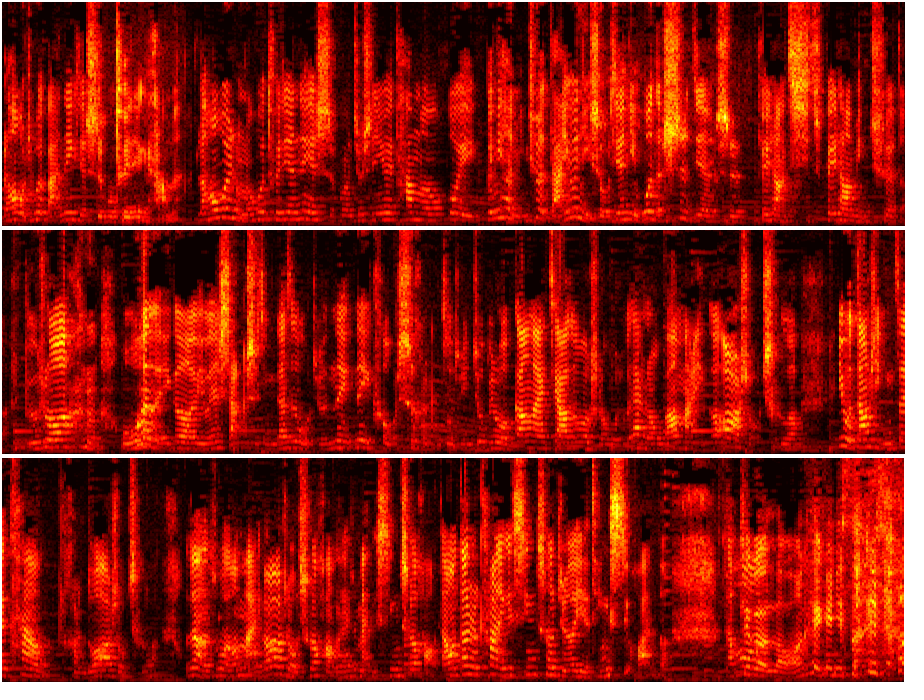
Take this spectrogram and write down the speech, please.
然后我就会把那些师傅推荐给他们。然后为什么会推荐那些师傅呢？就是因为他们会给你很明确的答案，因为你首先你问的事件是非常非常明确的。比如说 我问了一个有点傻的事情，但是我觉得那那一刻我是很难做决定。就比如我刚来加州的时候，我就在想我要买一个二手车，因为我当时已经在看很多二手车，我在想说我要买一个二手车好呢，还是买个新车好？然后当时看了一个新车，觉得也挺喜欢的。然后这个老王可以给你算一下。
